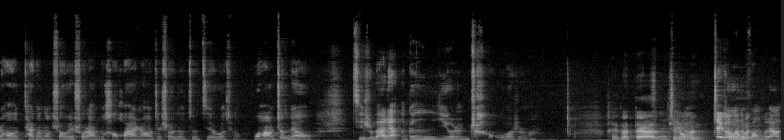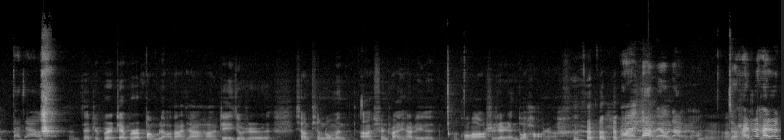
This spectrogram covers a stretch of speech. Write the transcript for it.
然后他可能稍微说两句好话，然后这事儿就就接过去了。我好像真没有急赤白脸的跟一个人吵过是吗。嘿，大大家听众们，这个我就帮不了大家了。嗯，在这不是这不是帮不了大家哈，这就是向听众们啊宣传一下这个匡匡老师这人多好是吧？哎，那没有，那没有，嗯，就是还是啊还是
